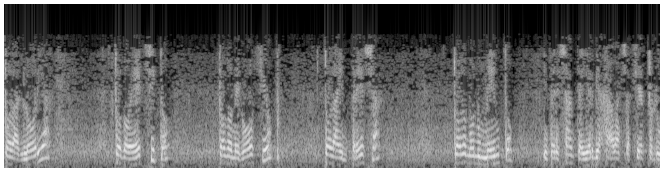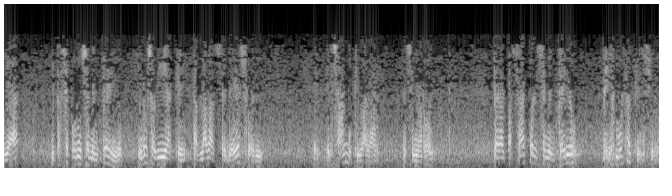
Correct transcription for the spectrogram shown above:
toda gloria, todo éxito, todo negocio, toda empresa, todo monumento. Interesante, ayer viajaba hacia cierto lugar y pasé por un cementerio y no sabía que hablaba de eso el, el, salmo que iba a dar el Señor hoy. Pero al pasar por el cementerio me llamó la atención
